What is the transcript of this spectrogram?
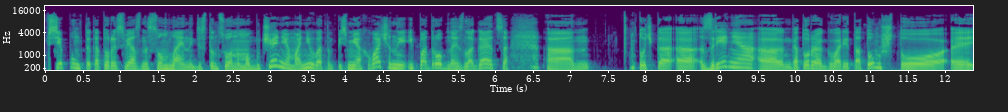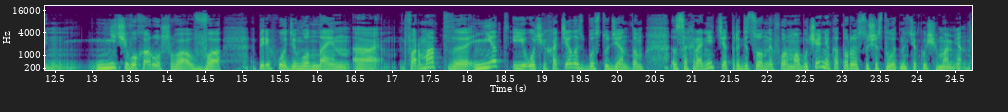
все пункты, которые связаны с онлайн и дистанционным обучением, они в этом письме охвачены и подробно излагаются а, точка э, зрения, э, которая говорит о том, что э, ничего хорошего в переходе в онлайн формат нет, и очень хотелось бы студентам сохранить те традиционные формы обучения, которые существуют на текущий момент.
